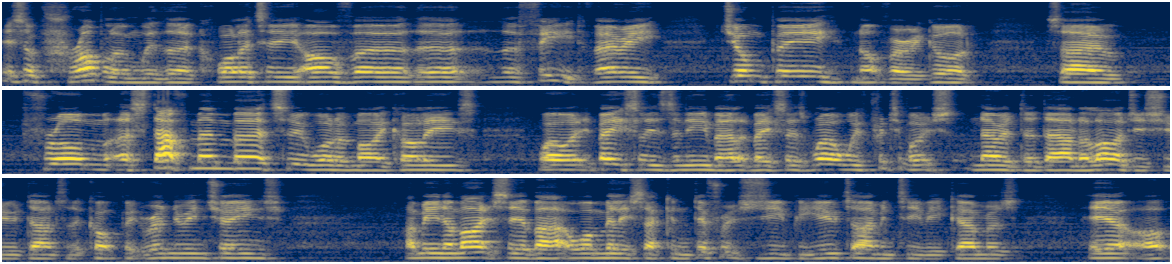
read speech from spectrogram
is a problem with the quality of uh, the the feed. Very jumpy, not very good. So from a staff member to one of my colleagues, well, it basically is an email that basically says, well, we've pretty much narrowed down a large issue down to the cockpit rendering change I mean, I might see about a one millisecond difference GPU time in TV cameras here or,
